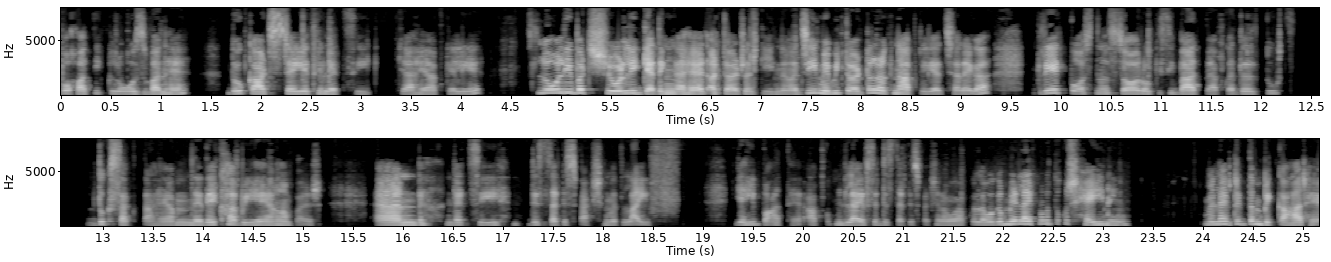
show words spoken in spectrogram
बहुत ही क्लोज वन है। दो कार्ड्स चाहिए थे लेट्स सी क्या है आपके लिए। Slowly but surely getting ahead a turtle की एनर्जी मे बी टर्टल रखना आपके लिए अच्छा रहेगा। ग्रेट पर्सनल सॉरो किसी बात पे आपका दिल दुख सकता है, हमने देखा भी है यहाँ पर। And let's see dissatisfaction with life यही बात है, आपको अपनी लाइफ से डिससेटिस्फैक्शन होगा। आपको लगेगा, मेरी लाइफ में तो कुछ है ही नहीं। मेरी लाइफ तो एकदम बेकार है,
